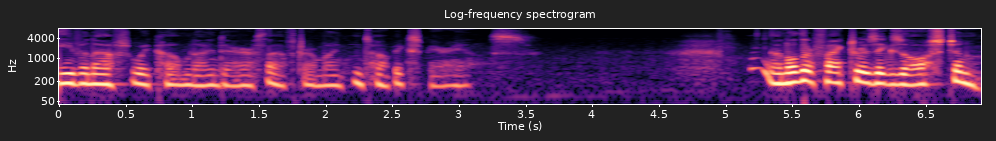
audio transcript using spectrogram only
even after we come down to earth after a mountaintop experience. Another factor is exhaustion.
